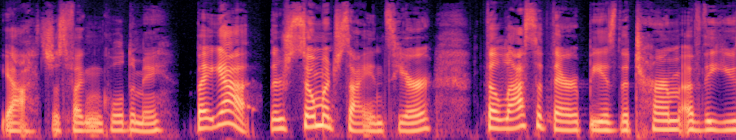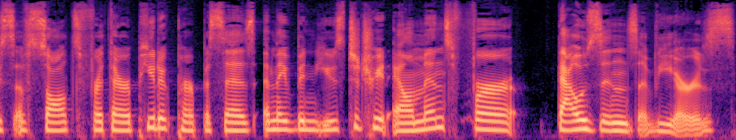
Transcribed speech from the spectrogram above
yeah, it's just fucking cool to me. But yeah, there's so much science here. Thalassotherapy is the term of the use of salts for therapeutic purposes, and they've been used to treat ailments for thousands of years.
